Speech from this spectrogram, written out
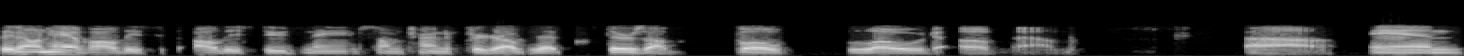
they don't have all these all these dudes' names, so I'm trying to figure out that there's a boatload of them. Uh, and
